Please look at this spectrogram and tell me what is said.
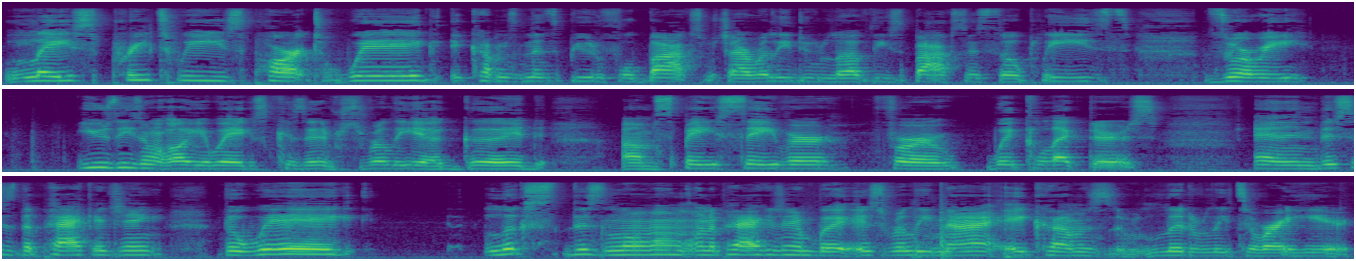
lace pre-tweeze part wig. It comes in this beautiful box, which I really do love these boxes. So please, Zury, use these on all your wigs because it's really a good um, space saver for wig collectors. And this is the packaging. The wig looks this long on the packaging, but it's really not. It comes literally to right here.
